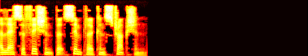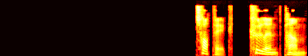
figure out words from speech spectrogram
a less efficient but simpler construction. Topic: Coolant pump.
